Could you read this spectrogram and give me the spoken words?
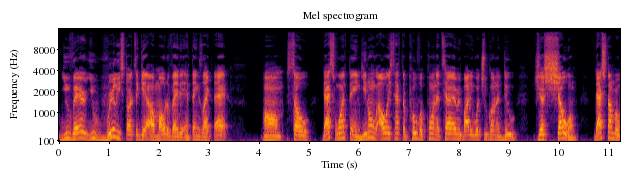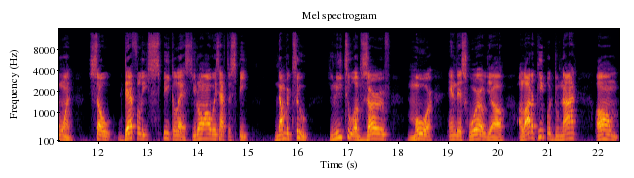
you very you really start to get unmotivated and things like that um so that's one thing. You don't always have to prove a point or tell everybody what you're gonna do. Just show them that's number one. So definitely speak less. You don't always have to speak. Number two you need to observe more in this world y'all. A lot of people do not um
